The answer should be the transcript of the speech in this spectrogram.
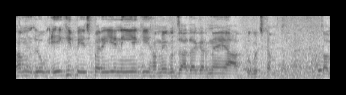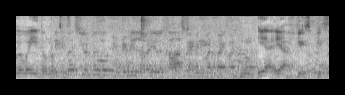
हम लोग एक ही पेज पर है ये नहीं है कि हमें कुछ ज़्यादा करना है या आपको कुछ कम करना है। तो हमें वही दोनों चीज़ें. या या प्लीज़ प्लीज़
